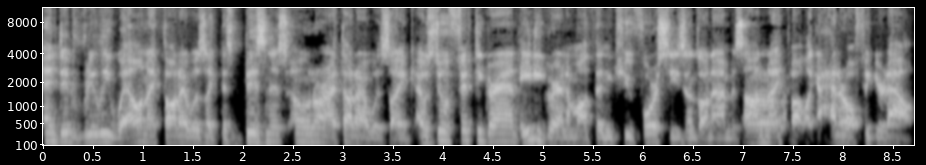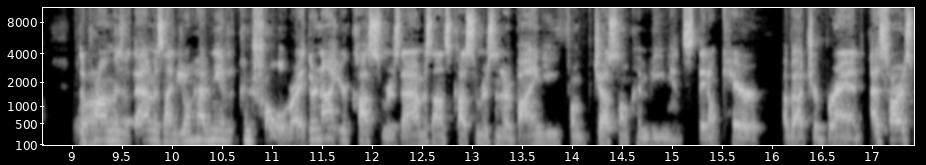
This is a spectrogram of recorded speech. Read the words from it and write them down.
and did really well. And I thought I was like this business owner. I thought I was like, I was doing 50 grand, 80 grand a month in Q4 seasons on Amazon. and I thought like I had it all figured out. The wow. problem is with Amazon, you don't have any of the control, right? They're not your customers. They're Amazon's customers and they're buying you from just on convenience. They don't care about your brand. As far as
